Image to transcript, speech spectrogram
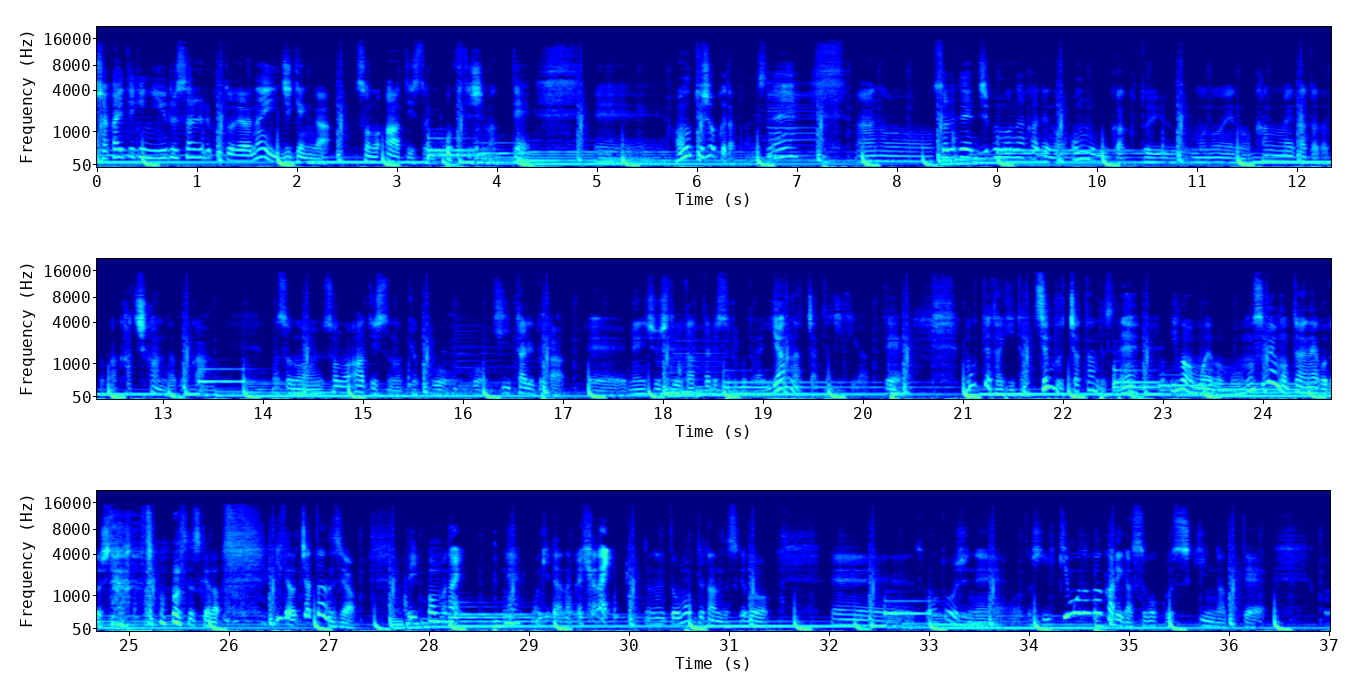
社会的に許されることではない事件がそのアーティストに起きてしまって、えー、本当ショックだったんですね。あのそれで自分の中での音楽という考え方だとか価値観だとかそのそのアーティストの曲をこう聴いたりとか、えー、練習して歌ったりすることが嫌になっちゃった時期があって持ってたギター全部売っちゃったんですね。今思えばものすごいもったいないことしたなと思うんですけど ギター売っちゃったんですよ。で1本もない。ねもうギターなんか弾かない。なんて思ってたんですけど、えー、その当時ね私生き物係がすごく好きになって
